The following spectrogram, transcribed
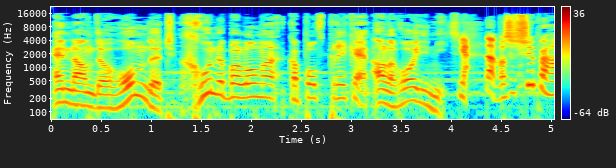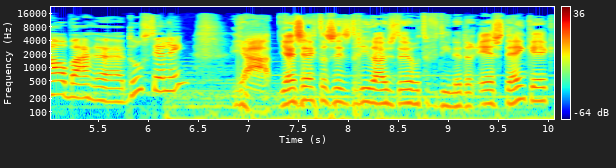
En dan de 100 groene ballonnen kapot prikken en alle rode niet. Ja, dat was een super haalbare doelstelling. Ja, jij zegt er is 3000 euro te verdienen. Er is, denk ik,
